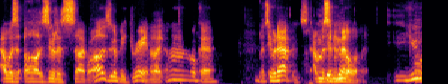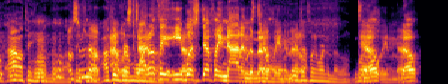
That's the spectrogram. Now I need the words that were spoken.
I was. Oh, this is gonna suck. Oh, this is gonna be great. And I'm like, mm, okay. Let's see what happens. I was in the middle of it. You, I don't think you're in the middle. I I was think in the you're, middle. I think you're more. I don't think he was definitely not in the middle. definitely in the You're middle. definitely we're in the middle. But, Definitely in the middle. Nope,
